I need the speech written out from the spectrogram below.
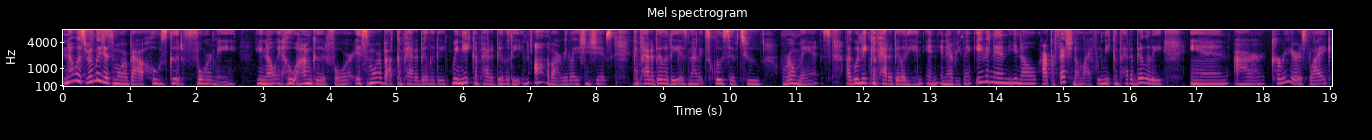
No, it's really just more about who's good for me you know, and who I'm good for. It's more about compatibility. We need compatibility in all of our relationships. Compatibility is not exclusive to romance. Like we need compatibility in, in, in everything. Even in, you know, our professional life. We need compatibility in our careers. Like,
